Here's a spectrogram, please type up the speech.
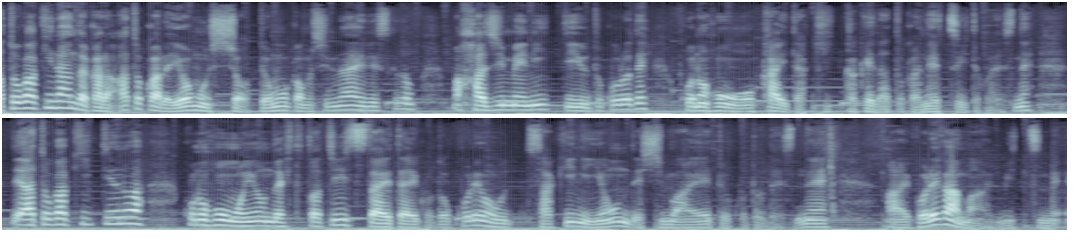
後書きなんだから後から読むっしょって思うかもしれないですけど、まあ、初めにっていうところでこの本を書いたきっかけだとか熱意とかですね。で後書きっていうのはこの本を読んだ人たちに伝えたいことこれを先に読んでしまえということですね、はい、これがまあ3つ目。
